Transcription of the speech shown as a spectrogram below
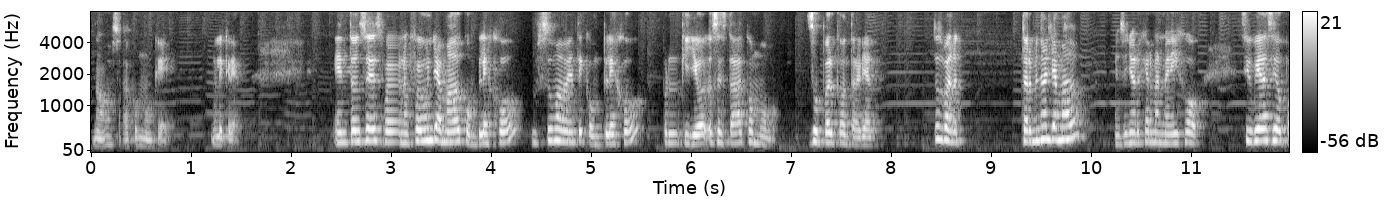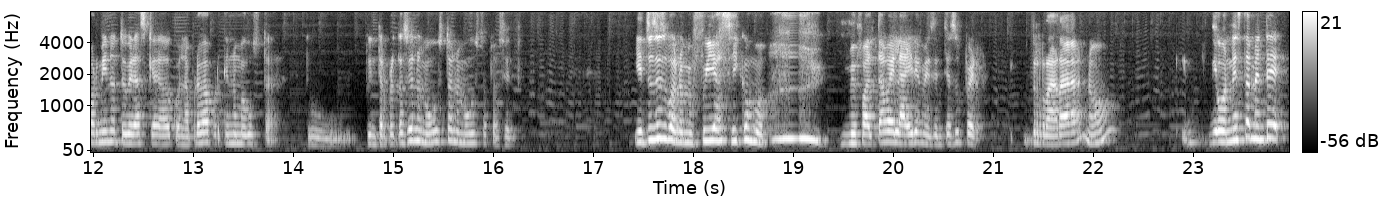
no, o sea, como que no le creo. Entonces, bueno, fue un llamado complejo, sumamente complejo, porque yo, o sea, estaba como súper contrariado. Entonces, bueno, terminó el llamado, el señor Germán me dijo, si hubiera sido por mí no te hubieras quedado con la prueba porque no me gusta tu, tu interpretación, no me gusta, no me gusta tu acento. Y entonces, bueno, me fui así como, me faltaba el aire, me sentía súper rara, ¿no? Y honestamente,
